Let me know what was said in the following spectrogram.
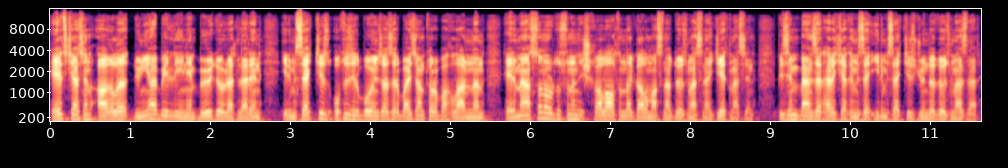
Heç kəsin ağlı dünya birliyinin böyük dövlətlərin 28-30 il boyunca Azərbaycan torpaqlarının Ermənistan ordusunun işğalı altında qalmasına dözməsinə getməsin. Bizim bənzər hərəkətimizə 28 gündə dözməzlər.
